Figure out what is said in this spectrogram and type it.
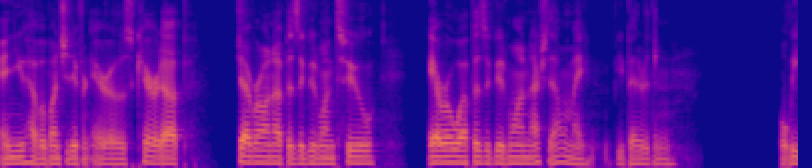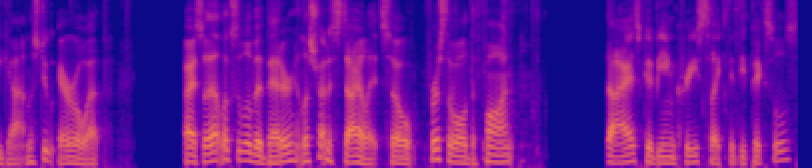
and you have a bunch of different arrows. Caret up, chevron up is a good one too. Arrow up is a good one. Actually, that one might be better than what we got. Let's do arrow up. All right, so that looks a little bit better. Let's try to style it. So first of all, the font size could be increased like 50 pixels,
